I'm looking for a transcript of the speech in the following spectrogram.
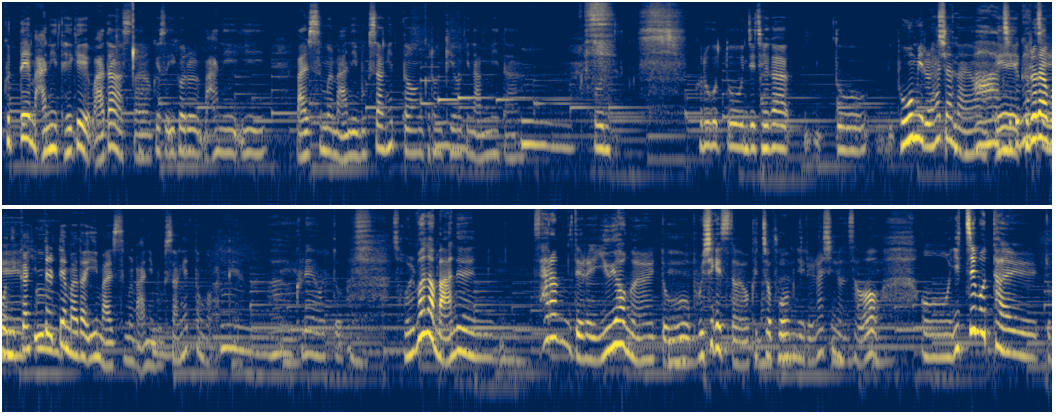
그때 많이 되게 와닿았어요. 그래서 이거를 많이 이 말씀을 많이 묵상했던 그런 기억이 납니다. 음, 그- 그리고 또 이제 제가 또 보험 일을 하잖아요. 지금, 아, 예, 그러다 현재. 보니까 힘들 음. 때마다 이 말씀을 많이 묵상했던 것 같아요. 음, 아, 네. 그래요. 또 음. 얼마나 많은 사람들의 유형을 또 네. 보시겠어요. 그쵸 맞아요. 보험 일을 하시면서 네. 어, 잊지 못할 좀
